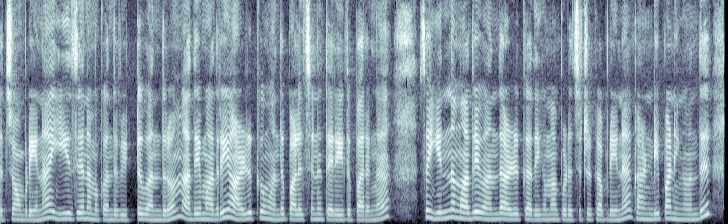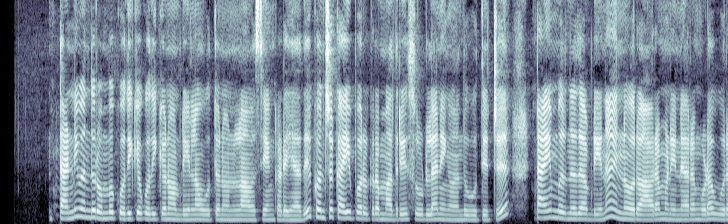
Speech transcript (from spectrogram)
வச்சோம் அப்படின்னா ஈஸியாக நமக்கு வந்து விட்டு வந்துடும் அதே மாதிரி அழுக்கும் வந்து பளிச்சுன்னு தெரியுது பாருங்கள் ஸோ இந்த மாதிரி வந்து அழுக்கு அதிகமாக அதிகமாக பிடிச்சிட்ருக்கு அப்படின்னா கண்டிப்பாக நீங்கள் வந்து தண்ணி வந்து ரொம்ப கொதிக்க கொதிக்கணும் அப்படின்லாம் ஊற்றணும்லாம் அவசியம் கிடையாது. கொஞ்சம் கை பொறுக்கிற மாதிரி சூடில் நீங்கள் வந்து ஊற்றிட்டு டைம் இருந்தது அப்படின்னா இன்னும் ஒரு அரை மணி நேரம் கூட ஊற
